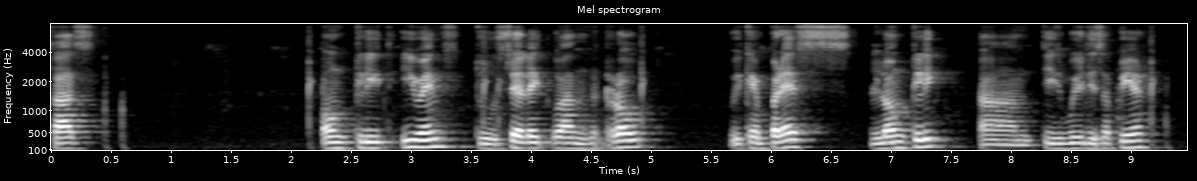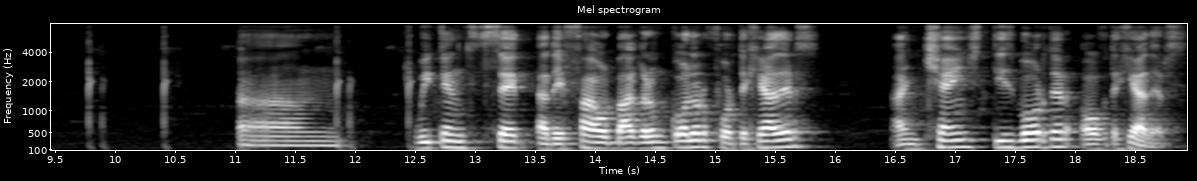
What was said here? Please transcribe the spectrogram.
has on-click events to select one row. We can press long click and this will disappear. Um, we can set a default background color for the headers and change this border of the headers.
